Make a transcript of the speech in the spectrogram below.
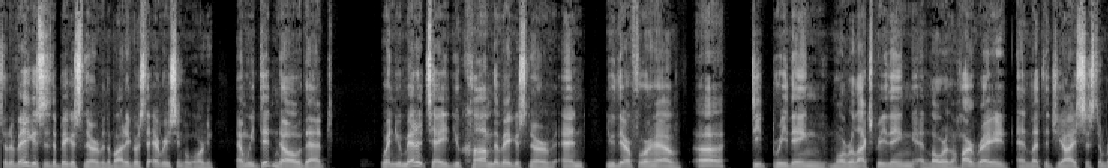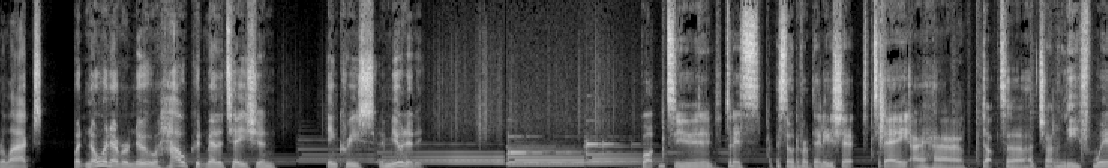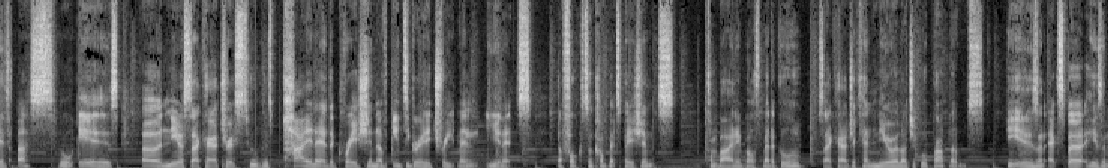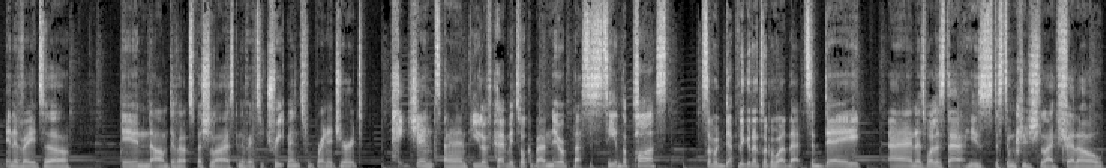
So the vagus is the biggest nerve in the body, it goes to every single organ. And we did know that when you meditate, you calm the vagus nerve and you therefore have uh, deep breathing, more relaxed breathing, and lower the heart rate and let the GI system relax. But no one ever knew how could meditation increase immunity. Welcome to today's episode of Everyday Leadership. Today I have Dr. Jon Lieff with us, who is a neuropsychiatrist who has pioneered the creation of integrated treatment units that focus on complex patients, combining both medical, psychiatric, and neurological problems. He is an expert, he's an innovator in um, developed specialized innovative treatments for brain injured patients. And you'll have heard me talk about neuroplasticity in the past. So we're definitely going to talk about that today. And as well as that, he's Distinguished Life Fellow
